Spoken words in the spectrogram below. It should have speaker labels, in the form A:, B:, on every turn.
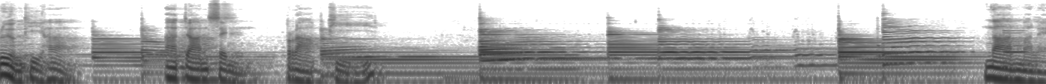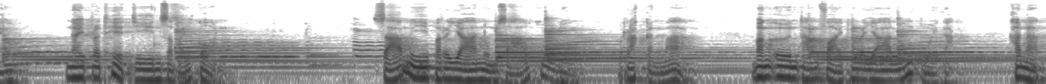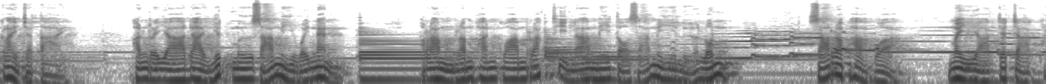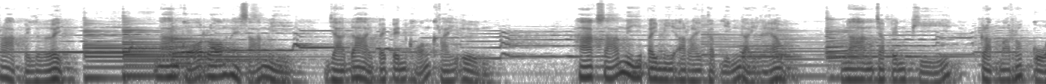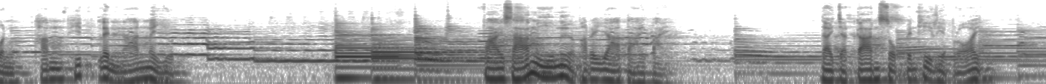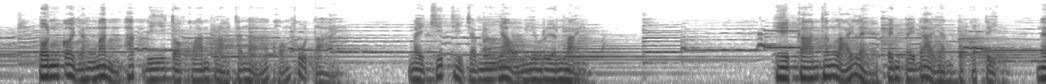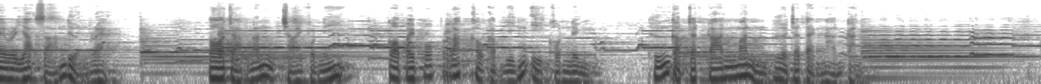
A: เรื่องที่ห้าอาจารย์เซนปราบผี นานมาแล้ว ในประเทศจีนสมัยก่อน สามีภรรยาหนุ่มสาวคู่หนึ่ง รักกันมาก บังเอิญทางฝ่ายภรรยาล้มป่วยหนัก ขณะใกล้จะตาย ภรรยาได้ยึดมือสามีไว้แน่น พร่ำรำพันความรักที่นางมีต่อสามีเหลือล้น สารภาพว่าไม่อยากจะจากพรากไปเลย นางขอร้องให้สามี อย่าได้ไปเป็นของใครอื่น หากสามีไปมีอะไรกับหญิงใดแล้ว นางจะเป็นผีกลับมารบกวนทำพิษเล่นงานไม่หยุด ฝ่ายสามีเมื่อภรรยาตายไป ได้จัดการศพเป็นที่เรียบร้อย ตนก็ยังมั่นพักดีต่อความปรารถนาของผู้ตาย ไม่คิดที่จะมีเย่ามีเรือนใหม่ เหตุการณ์ทั้งหลายแหล่เป็นไปได้อย่างปกติในระยะสามเดือนแรก ต่อจากนั้นชายคนนี้ก็ไปพบรักเข้ากับหญิงอีกคนหนึ่ง ถึงกับจัดการมั่นเพื่อจะแต่งงานกัน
